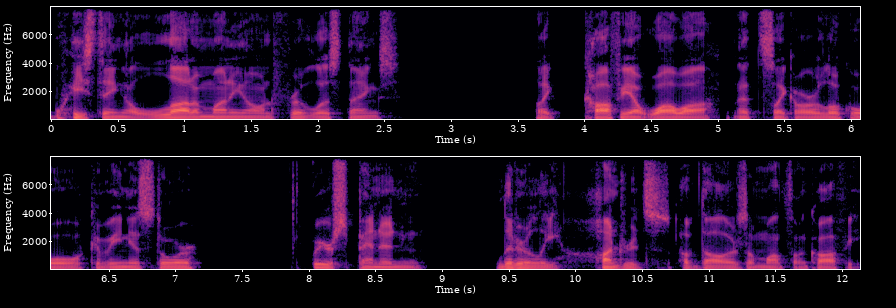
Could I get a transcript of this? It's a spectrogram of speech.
wasting a lot of money on frivolous things like coffee at Wawa. That's like our local convenience store. We were spending literally hundreds of dollars a month on coffee.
